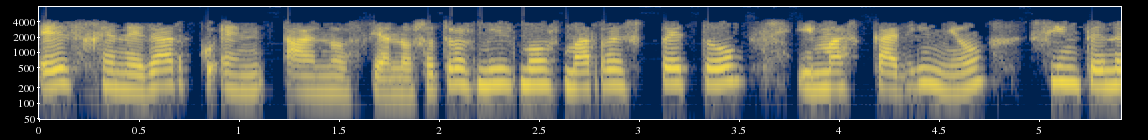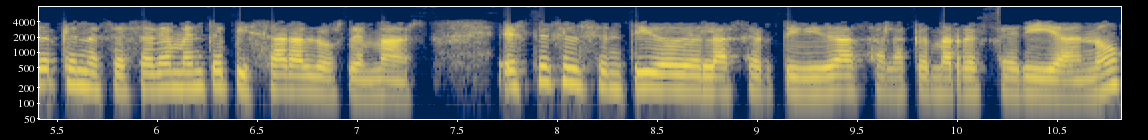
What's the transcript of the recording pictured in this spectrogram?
es generar en, hacia nosotros mismos más respeto y más cariño sin tener que necesariamente pisar a los demás. Este es el sentido de la asertividad a la que me refería, ¿no?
